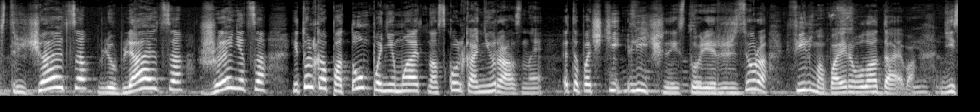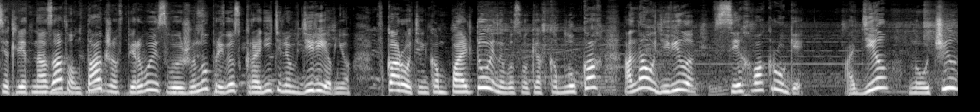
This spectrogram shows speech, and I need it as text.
встречаются, влюбляются, женятся и только потом понимают, насколько они разные. Это почти личная история режиссера фильма Байра Уладаева. Десять лет назад он также впервые свою жену привез к родителям в деревню. В коротеньком пальто и на высоких каблуках она удивила всех в округе. Одел, научил,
